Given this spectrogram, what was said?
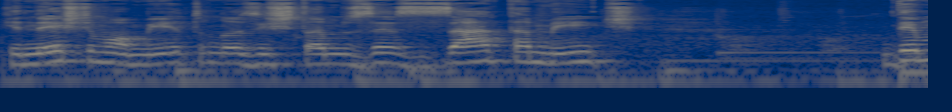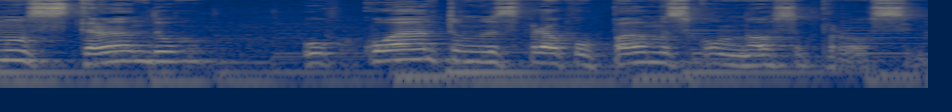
que neste momento nós estamos exatamente demonstrando o quanto nos preocupamos com o nosso próximo.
